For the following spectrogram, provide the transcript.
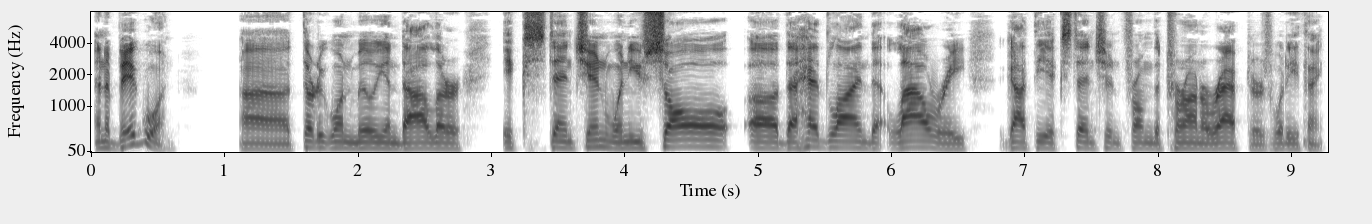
and a big one, uh, thirty-one million dollar extension. When you saw uh, the headline that Lowry got the extension from the Toronto Raptors, what do you think?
